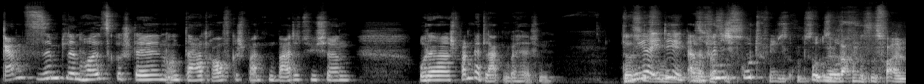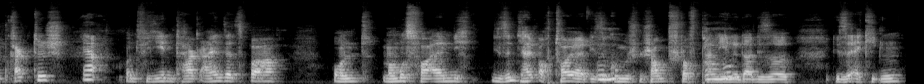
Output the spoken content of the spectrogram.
ganz simplen Holzgestellen und da drauf gespannten Badetüchern oder Spannbettlaken behelfen. Mega ist Idee. Also das finde ich gut. Finde ich gut. So- So, so- Sachen, das ist vor allem praktisch Ja, und für jeden Tag einsetzbar. Und man muss vor allem nicht, die sind ja halt auch teuer, diese Mhm. komischen Schaumstoffpaneele da, diese, diese eckigen,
